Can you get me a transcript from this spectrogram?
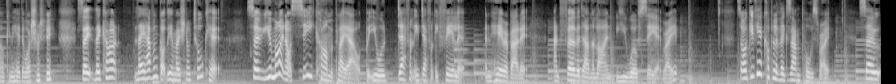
Oh, can you hear the washing machine? so they can't, they haven't got the emotional toolkit. So you might not see karma play out, but you will definitely, definitely feel it and hear about it. And further down the line, you will see it, right? So I'll give you a couple of examples, right? So,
